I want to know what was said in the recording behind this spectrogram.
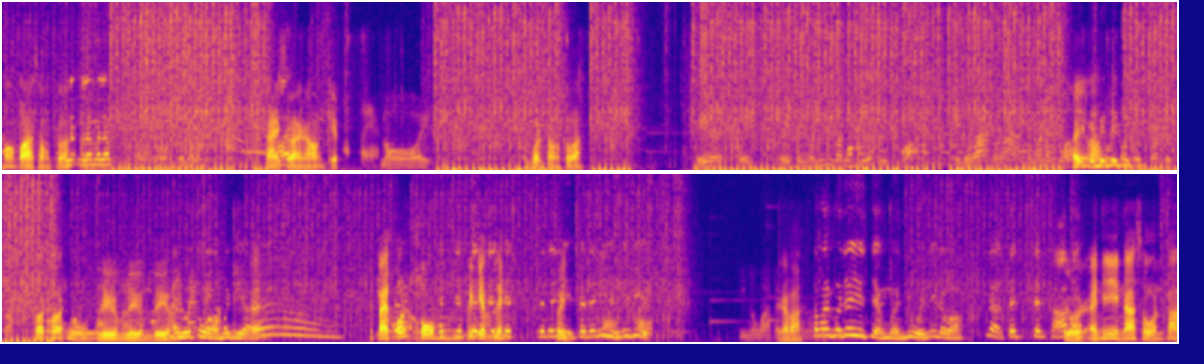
ห้องขวาสองตัว มาแล้วมาแล้ว ตายสวยน้องเก็บแปดร้อยข้างบนสองตัว เฮ้ยเฮ้ยเฮ้ยมึงมานี่ก่อนดิเยอะกว่าไอ้โนว่าโนว่าโนว่าลงก่อนเฮ้ยมาก่อนก่อนก่อนก่อนโทษโทษลืมลืมลืมไม่รู้ตัวเมื่อกี้อะเอ้ยไปโคตรคมไปเก็บเลยเจ็ดเจ็ดเฮ้ยเจ็ดเจ็ดนี่อยู่นี่พี่อีโนว่าไปไหนวะ ทำไมมันได้ยินเสียงเหมือนอยู่ไอ้นี่เลยวะเนี่ยเซ็ตเซ็ตค้าอยู่แบบไอ้นี่หน้าโซนเปล่า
